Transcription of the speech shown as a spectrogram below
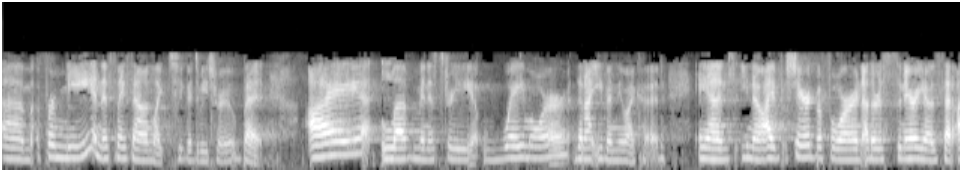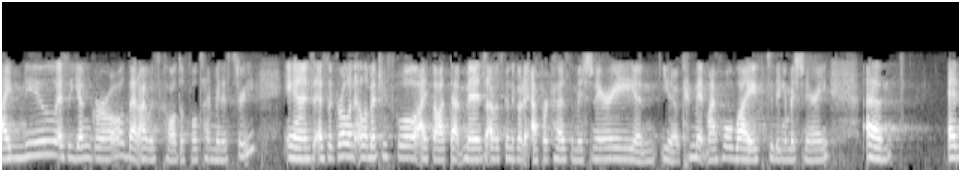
Um, for me, and this may sound like too good to be true, but I love ministry way more than I even knew I could. And, you know, I've shared before in other scenarios that I knew as a young girl that I was called to full time ministry. And as a girl in elementary school, I thought that meant I was going to go to Africa as a missionary and, you know, commit my whole life to being a missionary. Um, and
